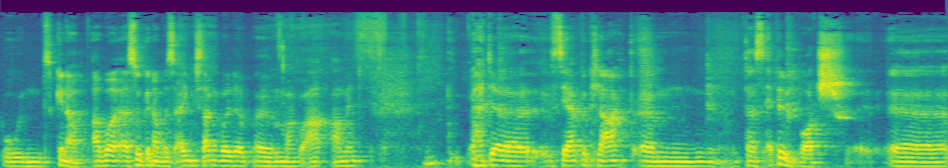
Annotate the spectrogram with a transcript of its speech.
Und genau, aber also genau, was ich eigentlich sagen wollte, äh, Marco Ar- Arment hat ja sehr beklagt, ähm, dass Apple Watch äh,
